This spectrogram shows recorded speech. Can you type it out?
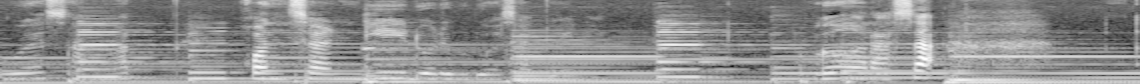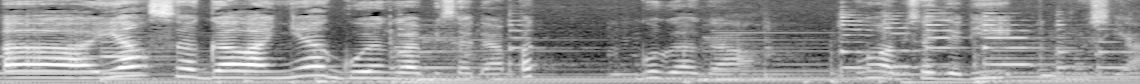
gue sangat concern di 2021 ini. Gue ngerasa uh, yang segalanya gue nggak bisa dapet gue gagal. Gue nggak bisa jadi manusia.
